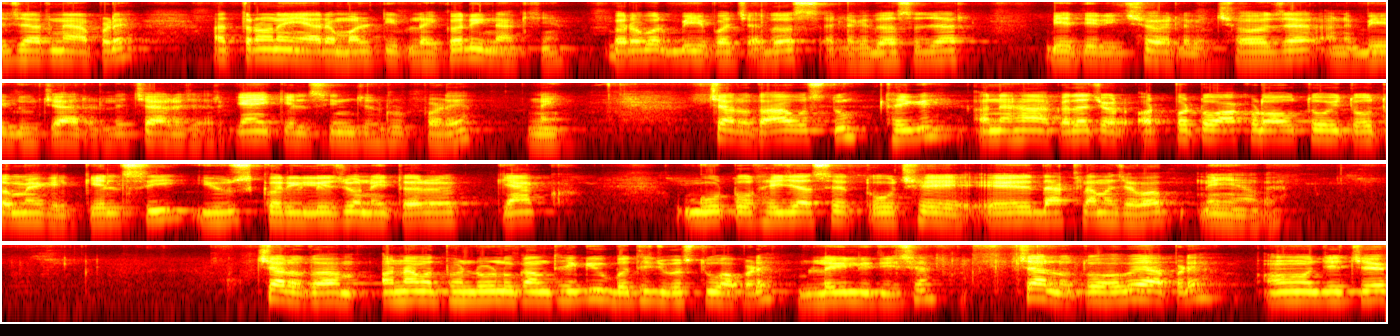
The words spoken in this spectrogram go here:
હજારને આપણે આ ત્રણેય યારે મલ્ટીપ્લાય કરી નાખીએ. બરાબર? બે પચાસ દસ, એટલે કે દસ હજાર. બે તેરી છ, એટલે કે છ હજાર. અને બે દુ ચાર, એટલે ચાર હજાર. ક્યાંય કેલ્સીની જરૂર પડે નહીં. ચાલો, તો આ વસ્તુ થઈ ગઈ. અને હા, કદાચ અટપટો આંકડો આવતો હોય તો તમે કે કેલ્સી યુઝ કરી લેજો, નહીંતર ક્યાંક ગોટો થઈ જશે તો છે એ દાખલામાં જવાબ નહીં આવે. ચાલો તો આ અનામત ભંડોળનું કામ થઈ ગયું. બધી જ વસ્તુ આપણે લઈ લીધી છે. ચાલો તો હવે આપણે જે છે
